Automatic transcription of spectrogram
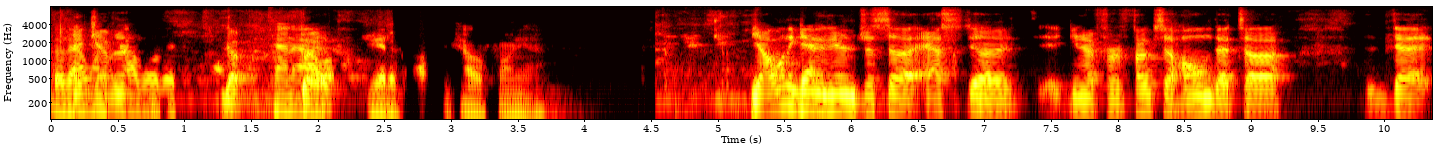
So that hey, one traveled yep. 10 hours to get across to California. Yeah, I want to get in here and just uh, ask, uh, you know, for folks at home that uh, that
